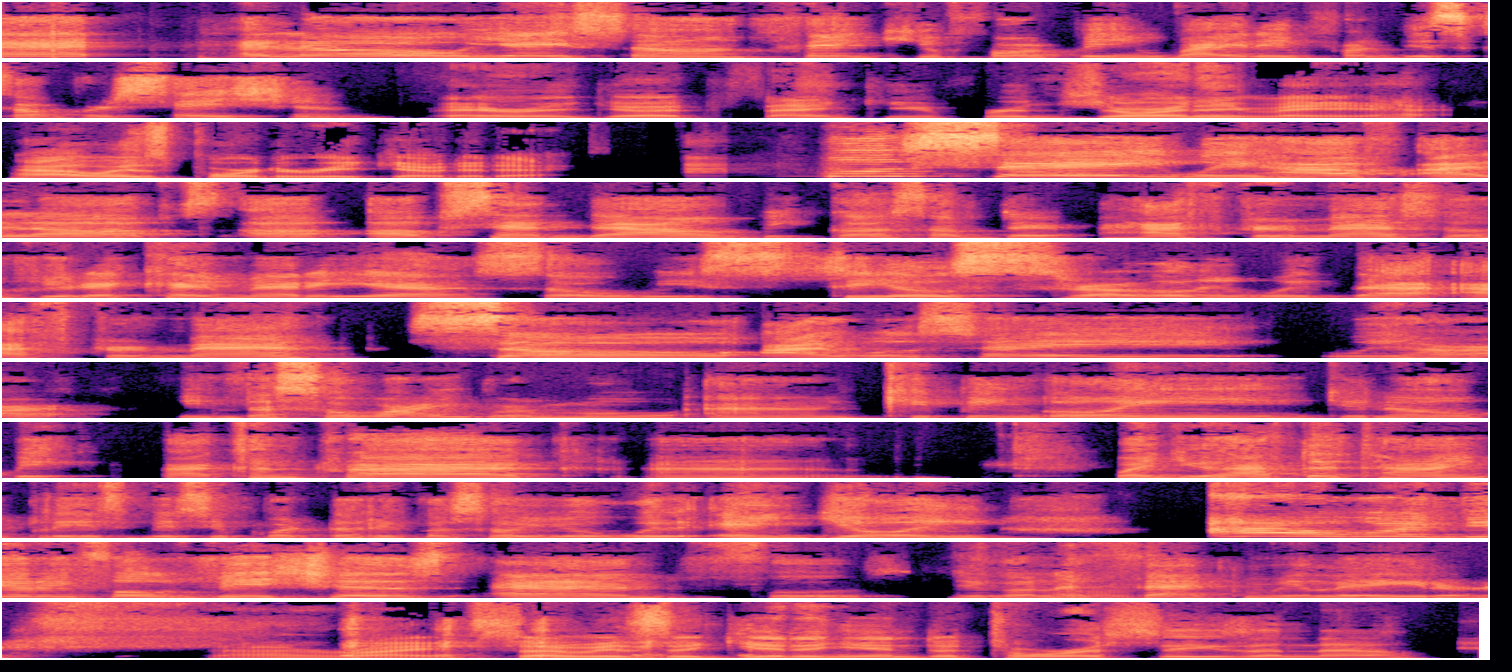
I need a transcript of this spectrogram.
Hello, Jason. Thank you for being invited for this conversation. Very good. Thank you for joining me. How is Puerto Rico today? I will say we have a lot of ups and downs because of the aftermath of Hurricane Maria. So we still struggling with that aftermath. So I will say we are in the survivor mode and keeping going, you know, be back on track. And when you have the time, please visit Puerto Rico so you will enjoy our beautiful beaches and food. You're gonna oh. thank me later. All right. So is it getting into tourist season now?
